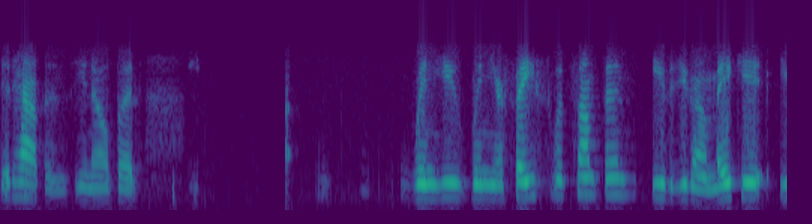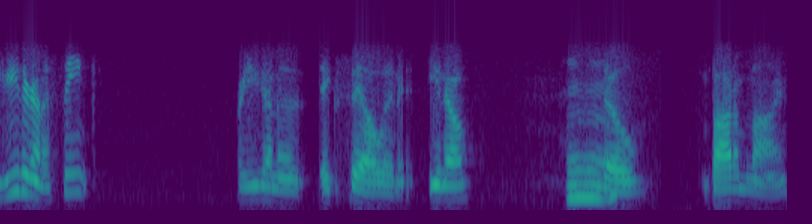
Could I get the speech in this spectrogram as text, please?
It happens, you know. But when you when you're faced with something, either you're gonna make it, you're either gonna sink, or you're gonna excel in it. You know. Mhm. So, bottom line.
